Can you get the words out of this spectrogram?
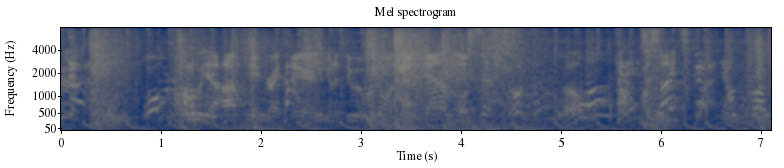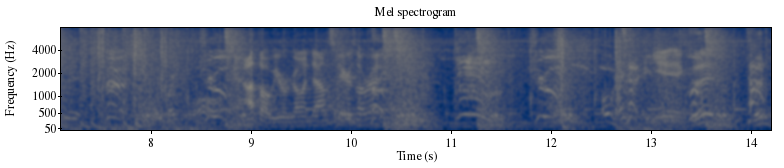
no. Oh yeah, hop kick right there is gonna do it. We're going back down. Oh, okay. The. I thought we were going downstairs already. Yeah, good, good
